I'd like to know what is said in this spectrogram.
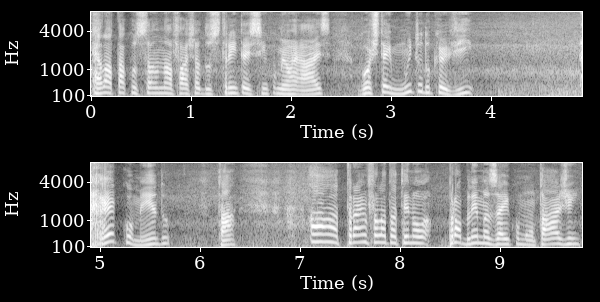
ela está custando na faixa dos 35 mil reais. Gostei muito do que eu vi. Recomendo, tá? A Triumph ela tá tendo problemas aí com montagem.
